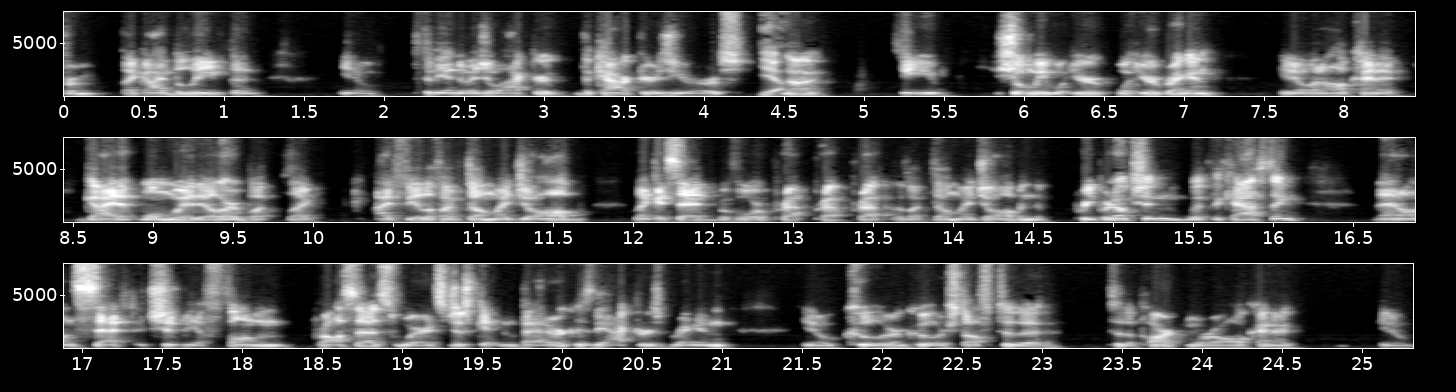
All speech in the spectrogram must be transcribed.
from like i believe then you know to the individual actor the character is yours. Yeah. Now so you show me what you're what you're bringing you know and i'll kind of guide it one way or the other. But like i feel if i've done my job like I said before, prep, prep, prep. If I've done my job in the pre-production with the casting, then on set it should be a fun process where it's just getting better because the actors bringing, you know, cooler and cooler stuff to the to the part, and we're all kind of, you know,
